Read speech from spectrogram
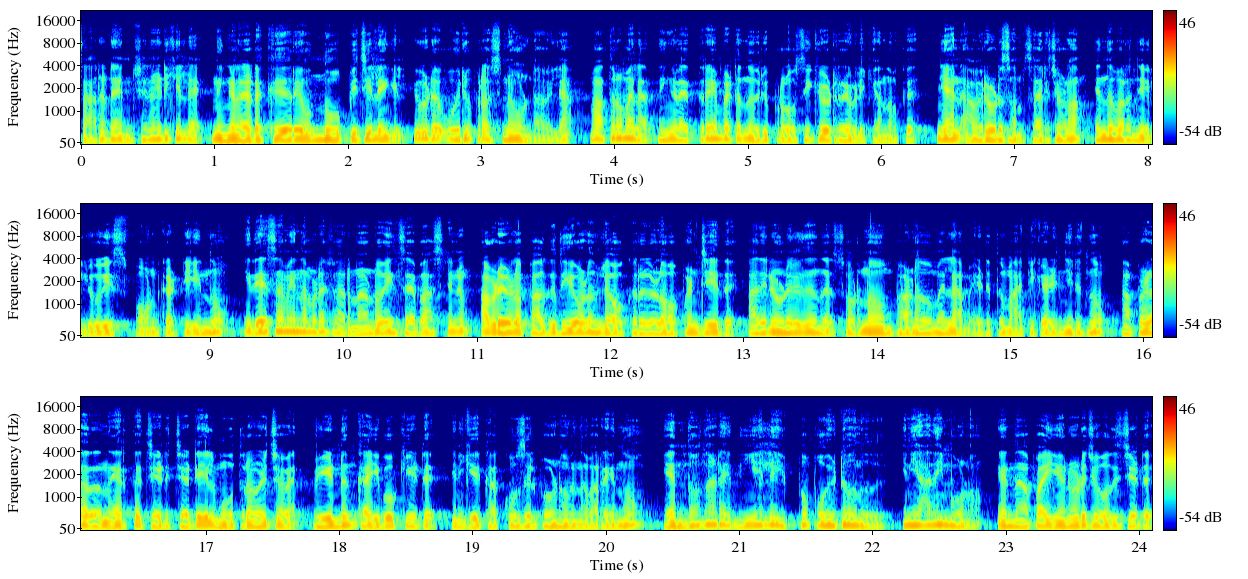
സാറ് ടെൻഷൻ അടിക്കില്ലേ? നിങ്ങൾ ഇടയ്ക്ക് കയറി ഒന്നും ഒപ്പിച്ചില്ലെങ്കിൽ ഇവിടെ ഒരു പ്രശ്നവും ഉണ്ടാവില്ല. മാത്രമല്ല നിങ്ങൾ എത്രയും പെട്ടെന്ന് ഒരു പ്രോസിക്യൂട്ടറെ വിളിക്കാൻ നോക്ക്. ഞാൻ അവരോട് സംസാരിച്ചോളാം എന്ന് പറഞ്ഞ് ലൂയിസ് ഫോൺ കട്ട് ചെയ്യുന്നു. ഇതേസമയം നമ്മുടെ ഫെർണാണ്ടോയും സെബാസ്റ്റ്യനും അവിടെയുള്ള പകുതിയോളം ലോക്കറുകൾ ഓപ്പൺ ചെയ്ത് അതിനുള്ളിൽ നിന്ന് സ്വർണവും പണവുമെല്ലാം എടുത്തു മാറ്റി കഴിഞ്ഞിരുന്നു. അപ്പോഴത് നേരത്തെ ചെടിച്ചട്ടിയിൽ മൂത്രമൊഴിച്ചവൻ വീണ്ടും കൈപൊക്കിയിട്ട് എനിക്ക് കക്കൂസിൽ പോകണമെന്ന് പറയുന്നു. എന്തോന്നാടെ നീയല്ലേ ഇപ്പൊ പോയിട്ട് വന്നത്? ഇനി ആദ്യം പോണോ? എന്നാ പയ്യനോട് ചോദിച്ചിട്ട്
